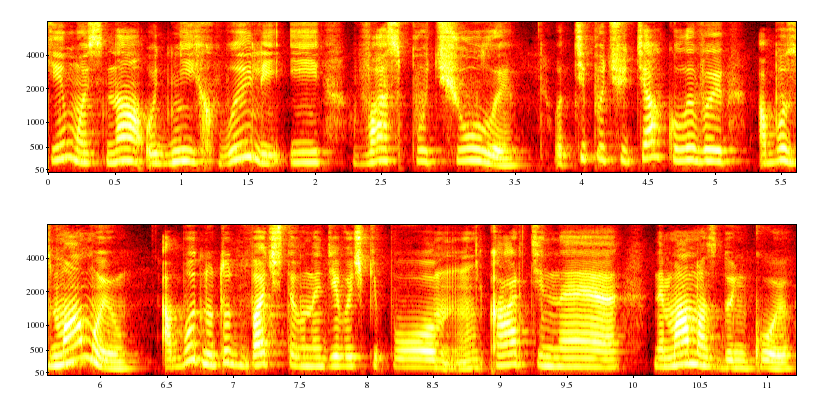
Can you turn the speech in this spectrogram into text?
кимось на одній хвилі і вас почули. От ті почуття, коли ви або з мамою, або ну тут, бачите, вони дівчатки по карті не, не мама з донькою,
